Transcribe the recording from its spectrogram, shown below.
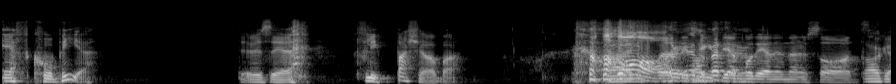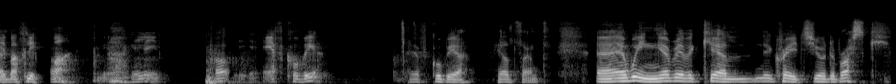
FKB. Det vill säga flippa kör bara. Ja, det, det är tänkte jag på det nu när du sa att Okej. det är bara flippa. Hagelin. Ja. FKB. FKB, helt sant. Eh, en winger bredvid Kell, Krejci och DeBrusk.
